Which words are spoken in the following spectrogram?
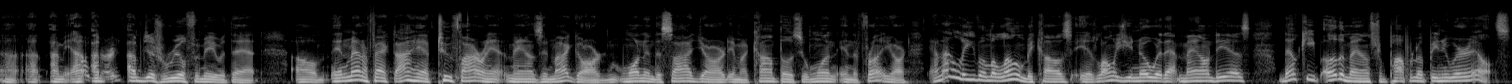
Uh, I, I mean, I, I'm, Okay. I'm just real familiar with that. Um, and matter of fact, I have two fire ant mounds in my garden, one in the side yard in my compost and one in the front yard. And I leave them alone because as long as you know where that mound is, they'll keep other mounds from popping up anywhere else.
